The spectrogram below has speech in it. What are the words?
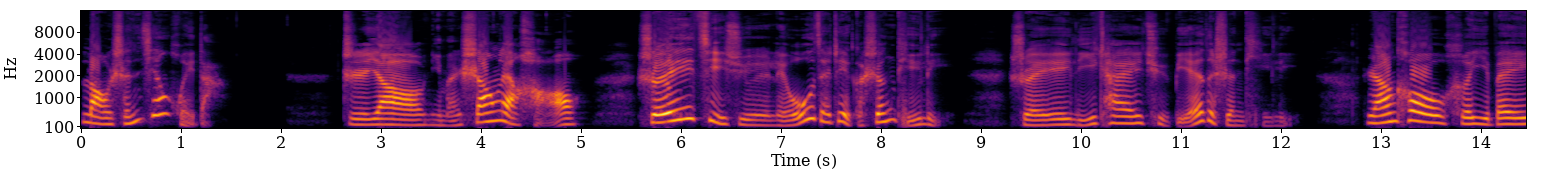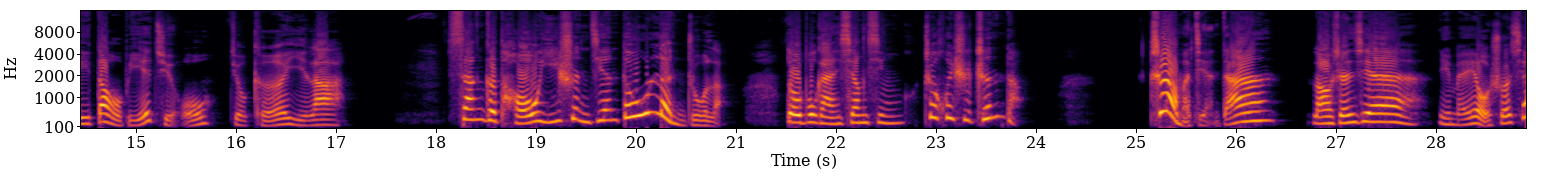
老神仙回答，“只要你们商量好，谁继续留在这个身体里。”谁离开去别的身体里，然后喝一杯道别酒就可以啦。三个头一瞬间都愣住了，都不敢相信这会是真的。这么简单？老神仙，你没有说笑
